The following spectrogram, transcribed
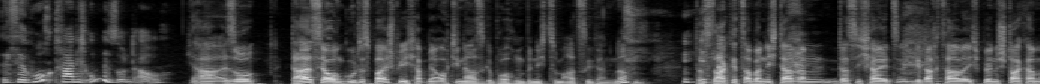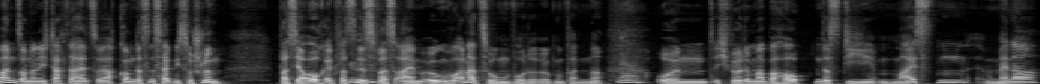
das ist ja hochgradig ungesund auch. Ja, also da ist ja auch ein gutes Beispiel. Ich habe mir auch die Nase gebrochen bin nicht zum Arzt gegangen, ne? Das lag jetzt aber nicht daran, dass ich halt gedacht habe, ich bin ein starker Mann, sondern ich dachte halt so, ach komm, das ist halt nicht so schlimm. Was ja auch etwas ist, was einem irgendwo anerzogen wurde irgendwann, ne? Ja. Und ich würde mal behaupten, dass die meisten Männer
